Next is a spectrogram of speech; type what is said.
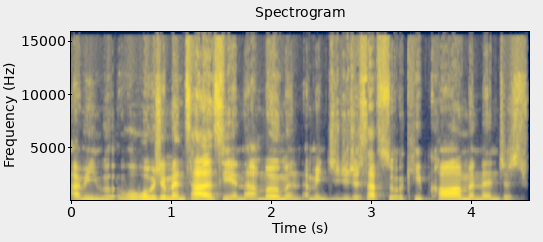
I mean, what was your mentality in that moment? I mean, did you just have to sort of keep calm and then just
